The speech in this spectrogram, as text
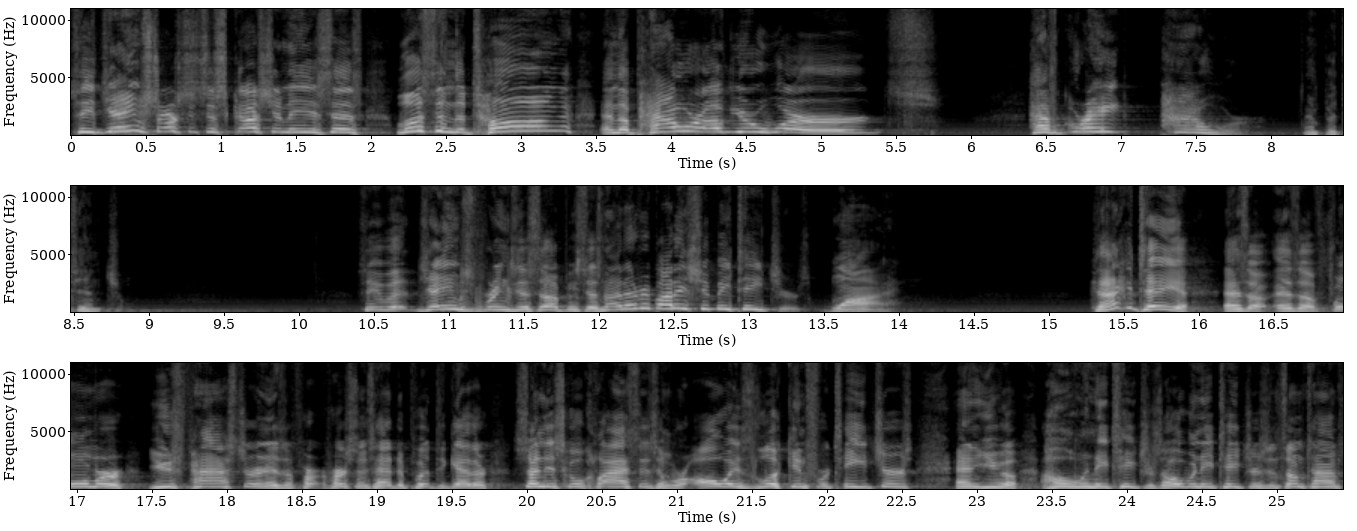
See, James starts this discussion and he says, Listen, the tongue and the power of your words have great power and potential. See, but James brings this up. He says, Not everybody should be teachers. Why? Because I can tell you, as a, as a former youth pastor and as a per- person who's had to put together Sunday school classes, and we're always looking for teachers, and you go, oh, we need teachers, oh, we need teachers. And sometimes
